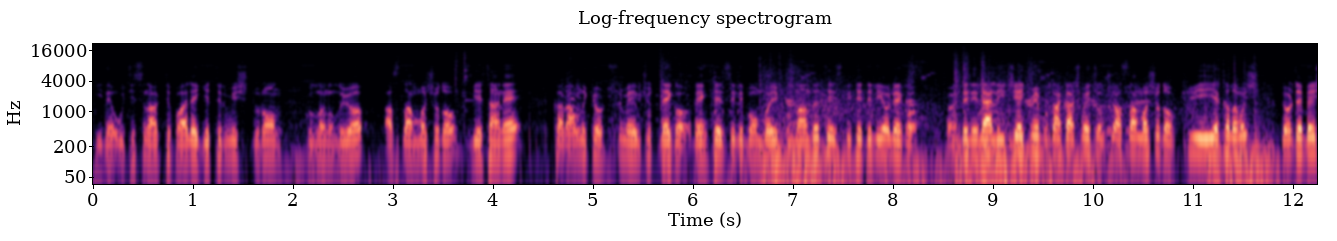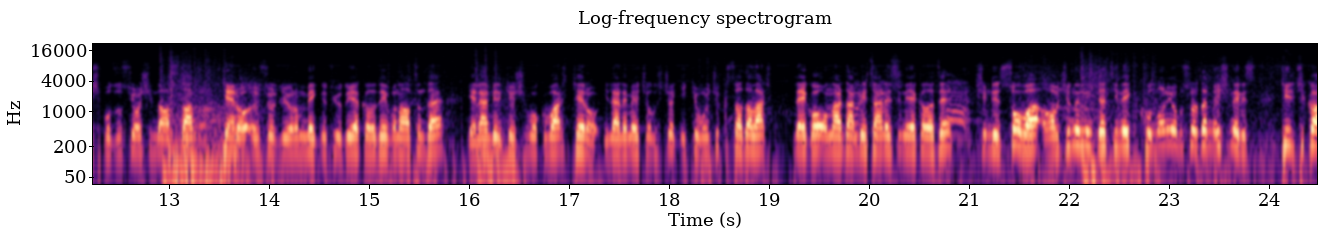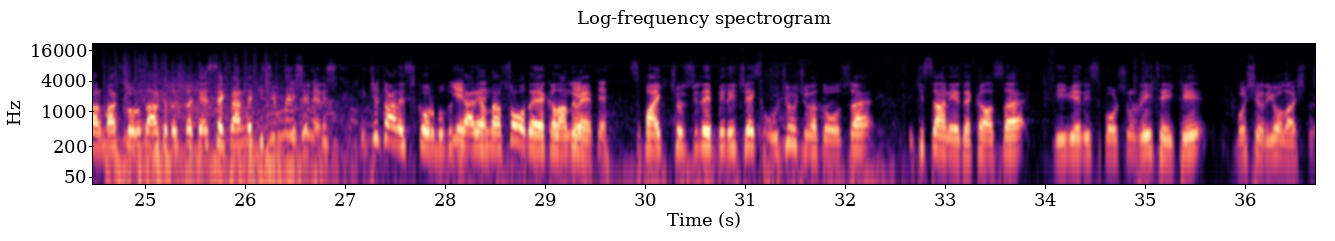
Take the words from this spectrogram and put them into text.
Yine ultisini aktif hale getirmiş drone kullanılıyor. Aslan Maşodov bir tane karanlık örtüsü mevcut Lego. Renk tesirli bombayı kullandı. Tespit ediliyor Lego. Önden ilerleyecek mi? Buradan kaçmaya çalışıyor Aslan Maşodov. Q'yi yakalamış. 4'e 5 pozisyon. Şimdi Aslan Kero özür diliyorum. Magnitude'u yakaladı evin altında. Gelen bir keşif oku var. Kero ilerlemeye çalışacak. İki oyuncu kısadalar. Lego onlardan bir tanesini yakaladı. Şimdi Sova avcının iddetini kullanıyor bu sırada Machineris. Kill çıkarmak zorunda arkadaşına destek vermek için Machineris. İki tane skor buldu. Diğer Yetti. yandan Sova da yakalandı ve Yetti. Spike çözülebilecek ucu ucuna da olsa 2 saniyede kalsa BBL Esports'un retake'i başarıya ulaştı.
